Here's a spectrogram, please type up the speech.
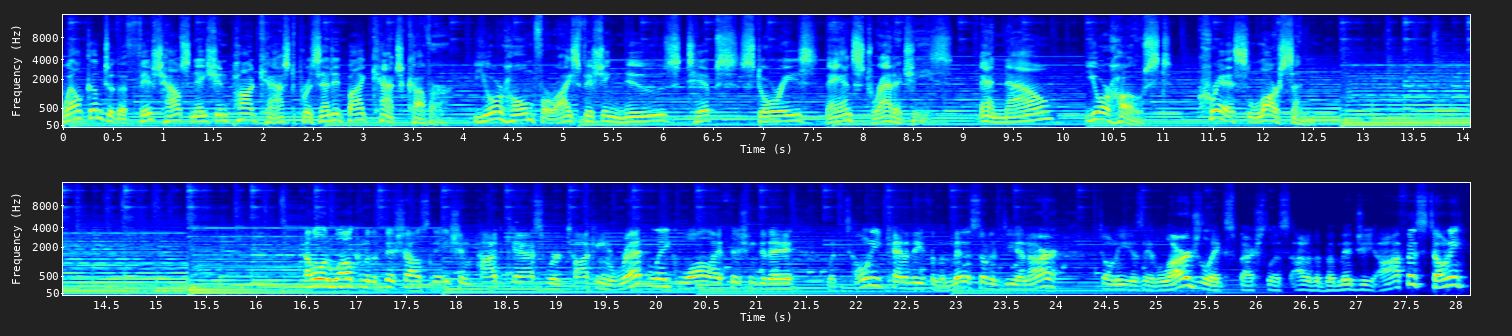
Welcome to the Fish House Nation podcast presented by Catch Cover, your home for ice fishing news, tips, stories, and strategies. And now, your host, Chris Larson. Hello and welcome to the Fish House Nation podcast. We're talking Red Lake walleye fishing today with Tony Kennedy from the Minnesota DNR. Tony is a large lake specialist out of the Bemidji office. Tony,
